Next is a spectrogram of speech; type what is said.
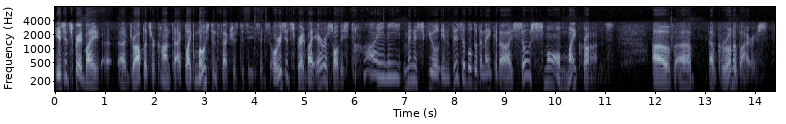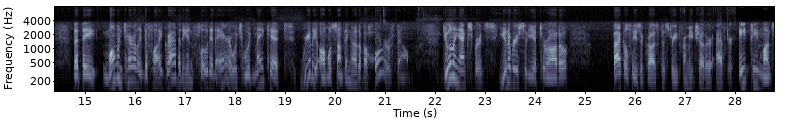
Is it spread by uh, uh, droplets or contact, like most infectious diseases, or is it spread by aerosol? These tiny, minuscule, invisible to the naked eye, so small microns of uh, of coronavirus that they momentarily defy gravity and float in air, which would make it really almost something out of a horror film. Dueling experts, University of Toronto, faculties across the street from each other, after 18 months,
